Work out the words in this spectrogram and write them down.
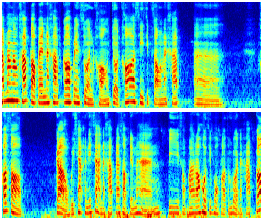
ครับน้องๆครับต่อไปนะครับ ก็เป็นส่วนของโจทย์ข้อ 42 นะครับข้อสอบเก่าวิชาคณิตศาสตร์นะครับการสอบเตรียมทหารปี2566รอตำรวจนะครับ ก็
